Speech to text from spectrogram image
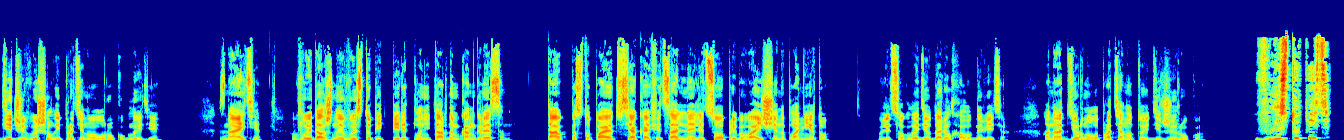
Диджи вышел и протянул руку Глэдии. «Знаете, вы должны выступить перед планетарным конгрессом. Так поступает всякое официальное лицо, прибывающее на планету». В лицо Глэди ударил холодный ветер. Она отдернула протянутую Диджи руку. «Выступить?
